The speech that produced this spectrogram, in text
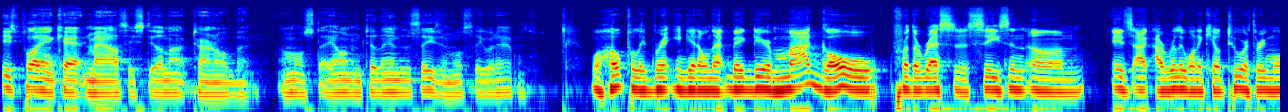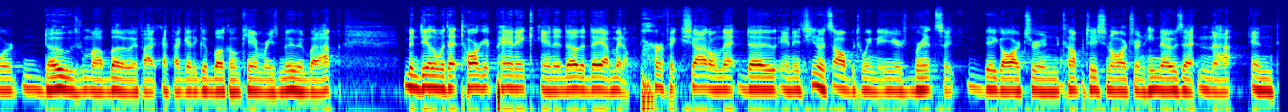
he's playing cat and mouse. He's still nocturnal, but I'm gonna stay on him till the end of the season. We'll see what happens. Well, hopefully Brent can get on that big deer. My goal for the rest of the season um, is I, I, really want to kill two or three more does with my bow if I if I get a good buck on camera. He's moving, but I've been dealing with that target panic. And the other day I made a perfect shot on that doe, and it's you know it's all between the ears. Brent's a big archer and competition archer, and he knows that, and I and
